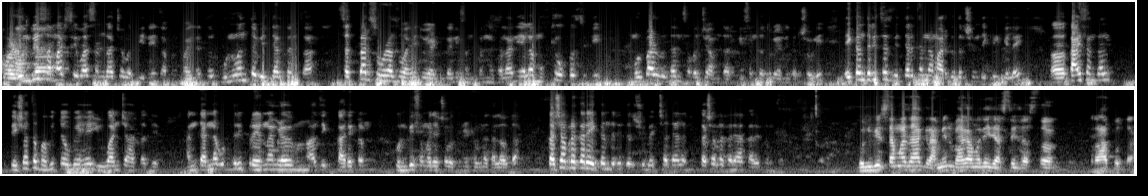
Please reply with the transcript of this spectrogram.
कुणबी समाज सेवा संघाच्या वतीने आपण पाहिलं तर गुणवंत विद्यार्थ्यांचा सत्कार सोहळा जो आहे तो या ठिकाणी संपन्न झाला. आणि याला मुख्य उपस्थिती मुरबाड विधानसभाचे आमदार किसन कथोरे यांनी दर्शवली. एकंदरीतच विद्यार्थ्यांना मार्गदर्शन देखील केलंय. काय सांगाल? देशाचं भवितव्य हे युवांच्या हातात आहे आणि त्यांना कुठेतरी प्रेरणा मिळावी म्हणून आज एक कार्यक्रम कुणबी समाजाच्या वतीने ठेवण्यात आला होता. कशा प्रकारे एकंदरीत शुभेच्छा द्याल आणि कशा प्रकारे हा कार्यक्रम? कुणबी समाज हा ग्रामीण भागामध्ये जास्तीत जास्त राहत होता.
